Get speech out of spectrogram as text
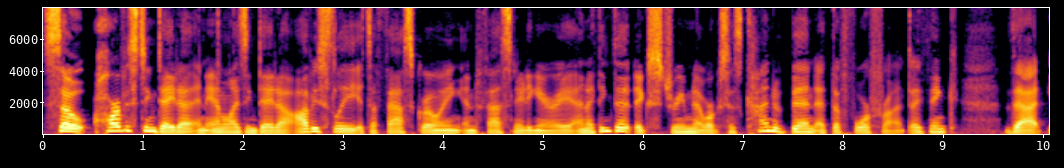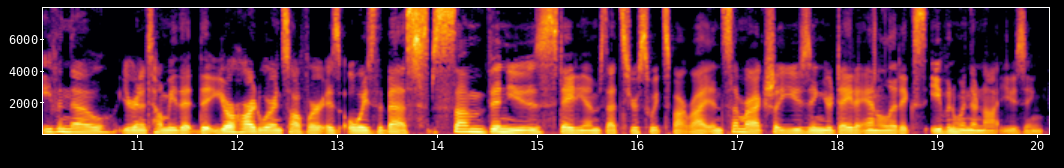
So, harvesting data and analyzing data, obviously, it's a fast growing and fascinating area. And I think that Extreme Networks has kind of been at the forefront. I think that even though you're going to tell me that, that your hardware and software is always the best, some venues, stadiums, that's your sweet spot, right? And some are actually using your data analytics even when they're not using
